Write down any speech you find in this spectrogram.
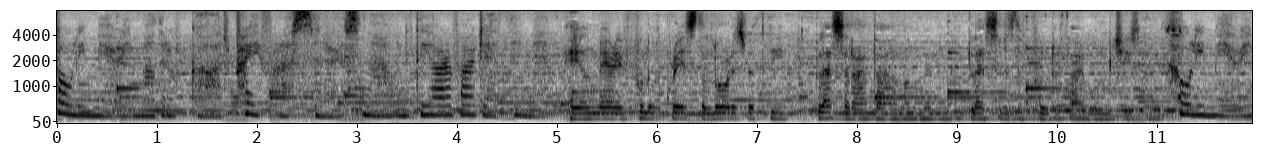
Holy Mary, Mother of God, pray for us sinners, now and at the hour of our death. Amen. Hail Mary, full of grace, the Lord is with thee. Blessed art thou among women, and blessed is the fruit of thy womb, Jesus. Holy Mary, Mother of God,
